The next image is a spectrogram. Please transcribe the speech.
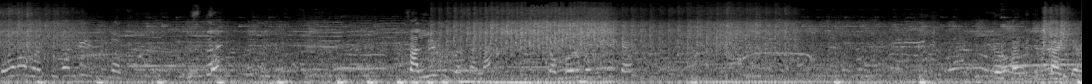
हो मग वर्षी चालली आहे चालली तू बसायला शंभर रुपये तिकीट आहे. हे तिकीट काढते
